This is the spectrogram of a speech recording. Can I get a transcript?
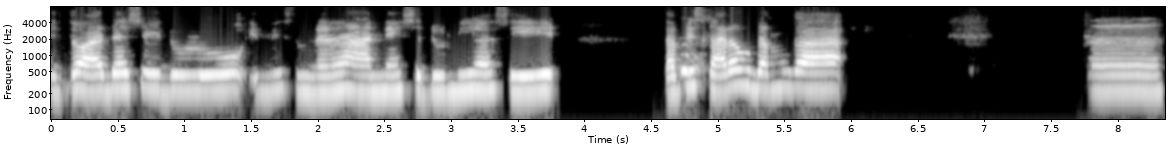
Itu ada sih dulu. Ini sebenarnya aneh sedunia sih. Tapi sekarang udah enggak. hmm,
